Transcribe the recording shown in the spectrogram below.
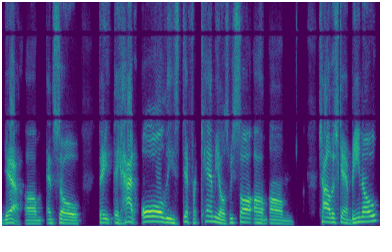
Yeah. Um, and so they they had all these different cameos. We saw um um Childish Gambino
